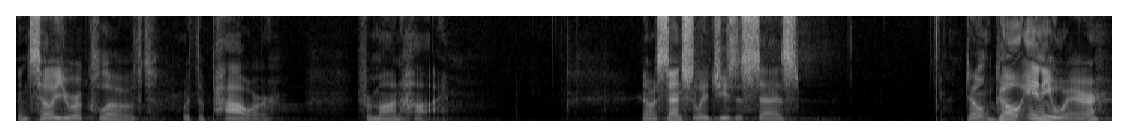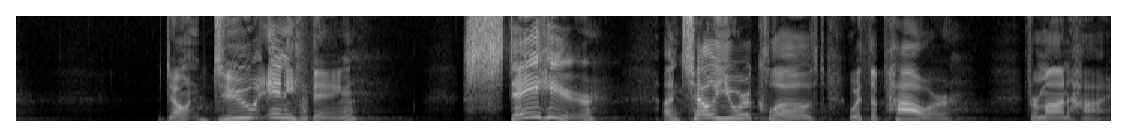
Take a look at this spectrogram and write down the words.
until you are clothed with the power from on high. Now, essentially, Jesus says, don't go anywhere don't do anything. Stay here until you are clothed with the power from on high.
